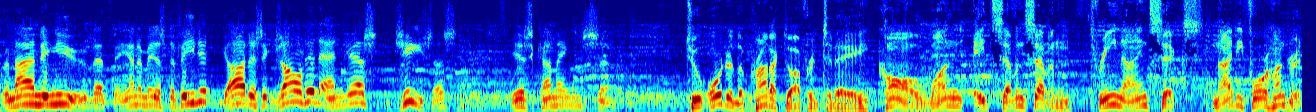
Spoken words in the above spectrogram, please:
reminding you that the enemy is defeated, God is exalted, and yes, Jesus is coming soon. To order the product offered today, call 1 877 396 9400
